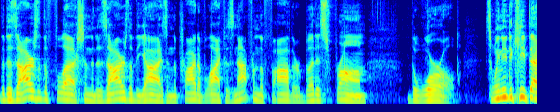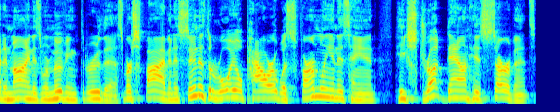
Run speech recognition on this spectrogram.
the desires of the flesh and the desires of the eyes and the pride of life is not from the Father, but is from the world. So we need to keep that in mind as we're moving through this. Verse 5 And as soon as the royal power was firmly in his hand, he struck down his servants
